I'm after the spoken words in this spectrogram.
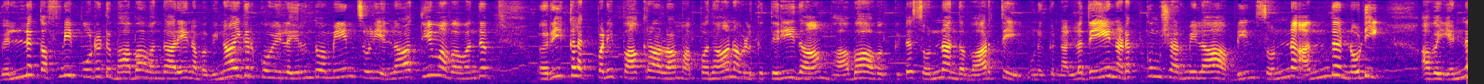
வெள்ளை கஃப்னி போட்டுட்டு பாபா வந்தாரே. நம்ம விநாயகர் கோயிலில் இருந்தோமேன்னு சொல்லி எல்லாத்தையும் அவள் வந்து ரீகலெக்ட் பண்ணி பார்க்குறாளாம். அப்போதான் அவளுக்கு தெரியுதாம் பாபா அவகிட்ட சொன்ன அந்த வார்த்தை உனக்கு நல்லதே நடக்கும் ஷர்மிளா அப்படின்னு சொன்ன அந்த நொடி அவ என்ன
